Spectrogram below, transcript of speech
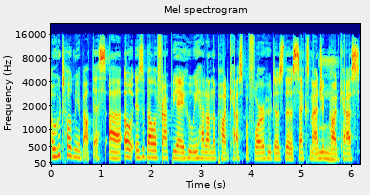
oh, who told me about this? Uh, oh, Isabella Frappier, who we had on the podcast before, who does the Sex Magic Mm. podcast.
